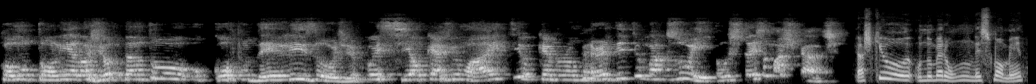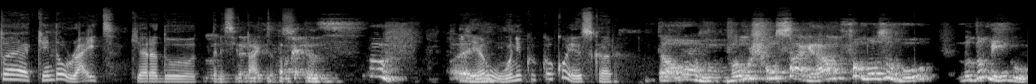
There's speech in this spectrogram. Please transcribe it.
como o Tony elogiou tanto o corpo deles hoje. Eu conhecia o Kevin White, o Cameron Meredith e o Marcos Winkle. Os três são mascates. Eu acho que o, o, número um nesse momento é Kendall Wright, que era do, do Tennessee, Tennessee Titans. Titans. Ele é o único que eu conheço, cara. Então, vamos consagrar um famoso Ru no domingo.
